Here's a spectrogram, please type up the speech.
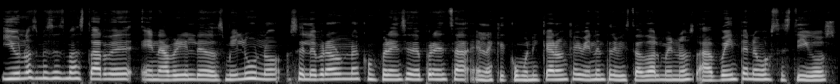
Y unos meses más tarde, en abril de 2001, celebraron una conferencia de prensa en la que comunicaron que habían entrevistado al menos a 20 nuevos testigos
